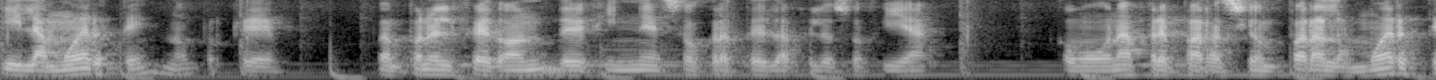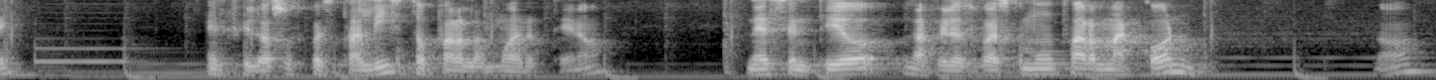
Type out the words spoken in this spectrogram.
y la muerte, ¿no? porque por ejemplo, en el Fedón define Sócrates la filosofía como una preparación para la muerte. El filósofo está listo para la muerte, ¿no? En ese sentido, la filosofía es como un farmacón, ¿no?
